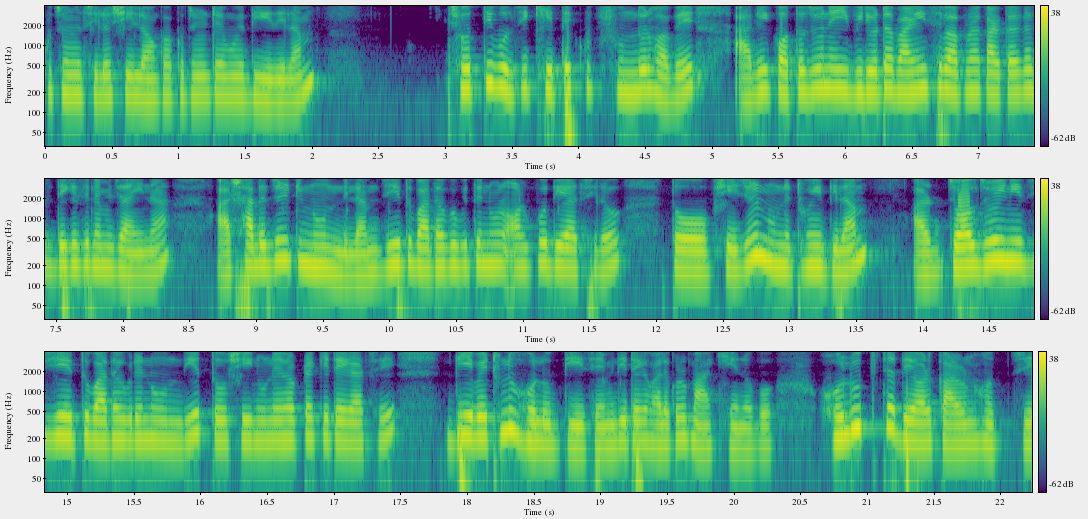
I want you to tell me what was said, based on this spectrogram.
কুচনো ছিল, সেই লঙ্কা কুচনোটার মধ্যে দিয়ে দিলাম। সত্যি বলছি, খেতে খুব সুন্দর হবে। আগে কতজন এই ভিডিওটা বানিয়েছে বা আপনার কার কার কাছে দেখেছেন আমি জানি না। আর স্বাদের জন্য একটু নুন দিলাম, যেহেতু বাঁধাকপিতে নুন অল্প দেওয়া ছিল, তো সেই জন্য নুন একটুখানি দিলাম। আর জল ঝরিয়ে নিয়েছি যেহেতু বাঁধাকপিটা নুন দিয়ে, তো সেই নুনের ভাবটা কেটে গেছে। দিয়ে একটুখানি হলুদ দিয়েছি। আমি দিয়ে এটাকে ভালো করে মাখিয়ে নেব। হলুদটা দেওয়ার কারণ হচ্ছে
